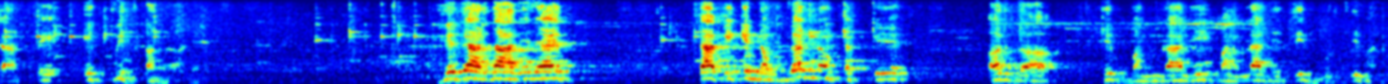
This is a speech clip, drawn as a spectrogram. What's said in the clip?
चारशे एकवीस अर्ज़ आले. हे जे अर्ज़ आलेले आहेत, त्यापैकी नव्याण्णव टक्के अर्ध हे बंगाली बांगलादेशी मुस्लिम अर्ज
